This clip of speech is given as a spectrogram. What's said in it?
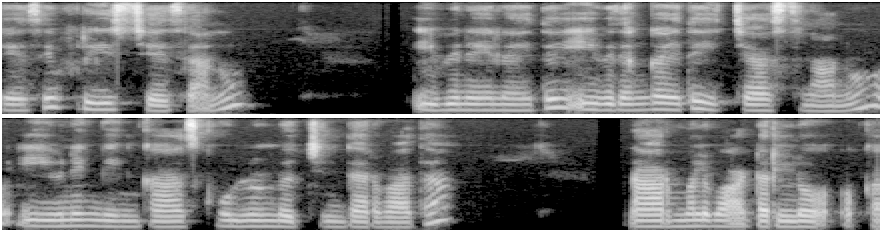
చేసి ఫ్రీజ్ చేశాను. ఇవి నేనైతే ఈ విధంగా అయితే ఇచ్చేస్తున్నాను. ఈవినింగ్ ఇంకా స్కూల్ నుండి వచ్చిన తర్వాత నార్మల్ వాటర్లో ఒక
